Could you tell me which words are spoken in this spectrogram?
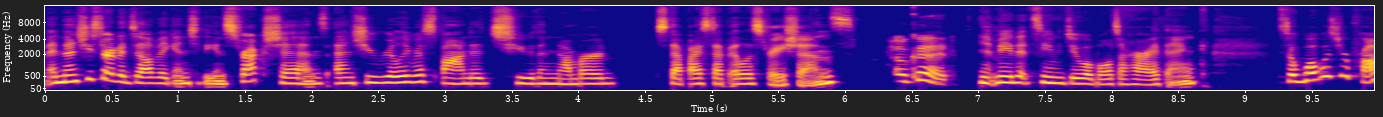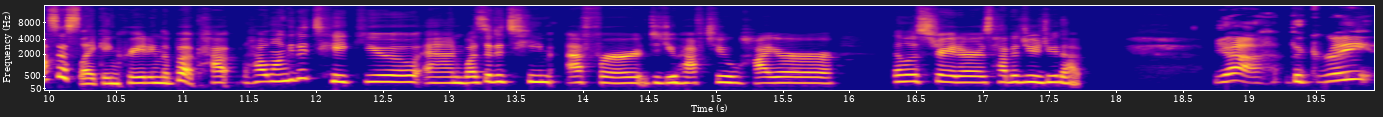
And then she started delving into the instructions and she really responded to the numbered step by step illustrations. Oh, good. It made it seem doable to her, I think. So, what was your process like in creating the book? How, how long did it take you? And was it a team effort? Did you have to hire illustrators? How did you do that? Yeah, the great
